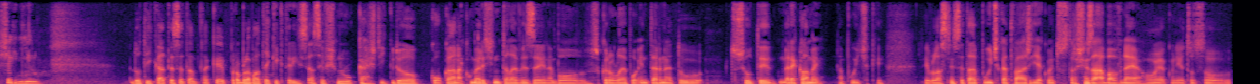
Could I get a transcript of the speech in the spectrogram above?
všech dílů. Dotýkáte se tam také problematiky, který si asi všimnul každý, kdo kouká na komerční televizi nebo scrolluje po internetu, co jsou ty reklamy na půjčky kdy vlastně se ta půjčka tváří jako něco strašně zábavného, jako něco, co,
